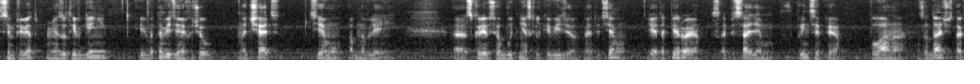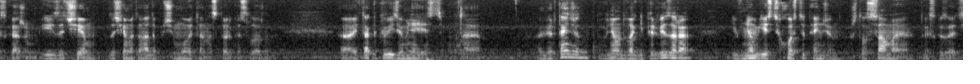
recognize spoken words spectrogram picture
Всем привет, меня зовут Евгений, и в этом видео я хочу начать тему обновлений. Э, скорее всего, будет несколько видео на эту тему, и это первое с описанием, в принципе, плана задач, так скажем, и зачем, зачем это надо, почему это настолько сложно. Э, итак, как вы видите, у меня есть э, Alert Engine, в нем два гипервизора, и в нем есть Hosted Engine, что самое, так сказать,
